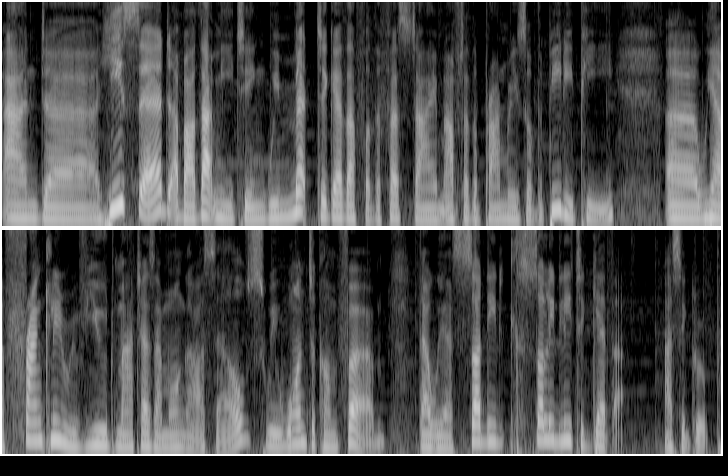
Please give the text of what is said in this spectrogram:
And uh, he said about that meeting, we met together for the first time after the primaries of the PDP. Uh, we have frankly reviewed matters among ourselves. We want to confirm that we are solid, solidly together as a group.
